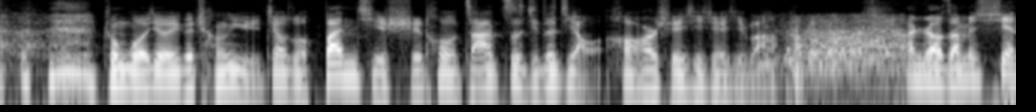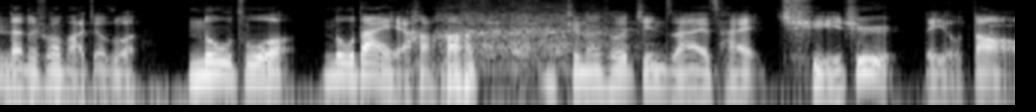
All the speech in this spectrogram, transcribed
中国就有一个成语叫做“搬起石头砸自己的脚”，好好学习学习吧。按照咱们现代的说法，叫做 “no 作 no 带”呀。只能说君子爱财，取之。得有道，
